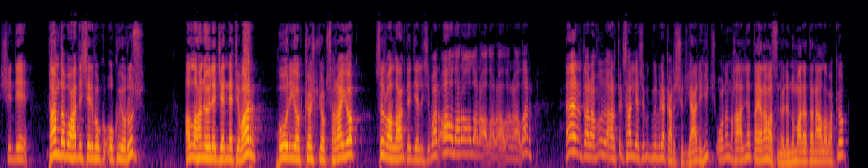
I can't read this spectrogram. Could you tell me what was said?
Şimdi tam da bu hadis-i şerifi oku okuyoruz. Allah'ın öyle cenneti var. Huri yok, köşk yok, saray yok. Sırf Allah'ın tecellisi var. Ağlar, ağlar, ağlar, ağlar, ağlar. Her tarafı artık salya sümük birbirine karışır. Yani hiç onun haline dayanamazsın. Öyle numaradan ağlamak yok.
